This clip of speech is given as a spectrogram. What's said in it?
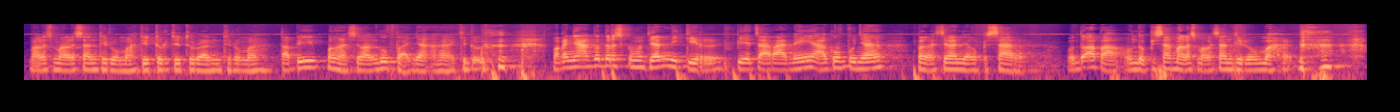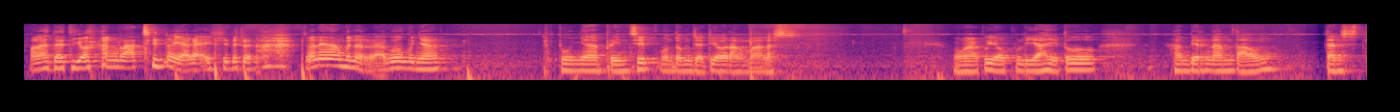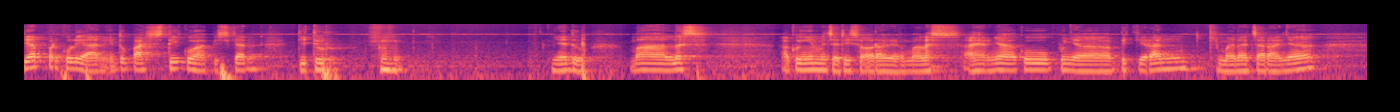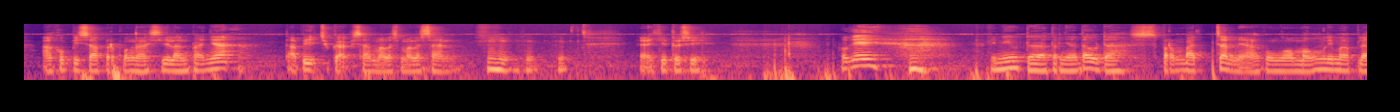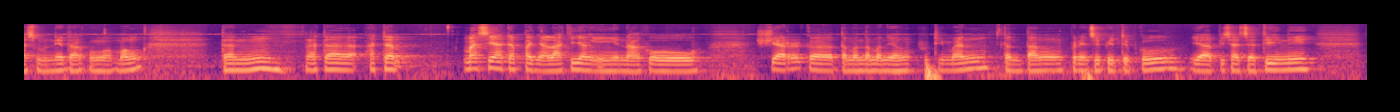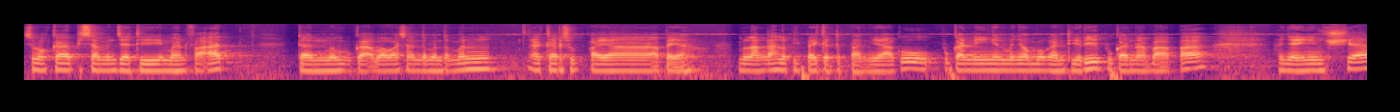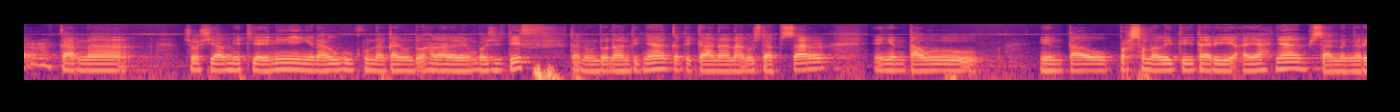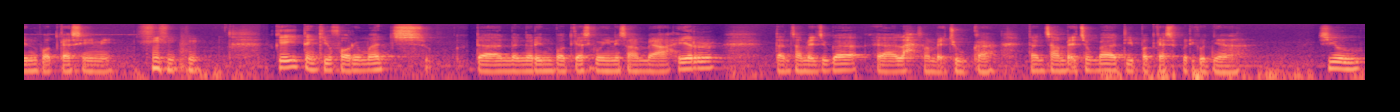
males-malesan di rumah tidur tiduran di rumah. Tapi penghasilanku banyak gitu. Makanya aku terus kemudian mikir biar nih aku punya penghasilan yang besar. Untuk apa? Untuk bisa males-malesan di rumah. Malah jadi orang rajin ya kayak gitu. Soalnya memang bener aku punya punya prinsip untuk menjadi orang malas Wong aku ya kuliah itu hampir enam tahun dan setiap perkuliahan itu pasti ku habiskan tidur. Ya itu males. Aku ingin menjadi seorang yang males. Akhirnya aku punya pikiran gimana caranya aku bisa berpenghasilan banyak tapi juga bisa males-malesan. Ya gitu sih. Oke ini udah ternyata udah seperempat jam ya aku ngomong 15 menit aku ngomong. Dan ada ada masih ada banyak lagi yang ingin aku share ke teman-teman yang budiman tentang prinsip hidupku. Ya bisa jadi ini semoga bisa menjadi manfaat dan membuka wawasan teman-teman agar supaya apa ya melangkah lebih baik ke depan. Ya aku bukan ingin menyombongkan diri bukan apa-apa hanya ingin share karena sosial media ini ingin aku gunakan untuk hal-hal yang positif dan untuk nantinya ketika anak-anakku sudah besar ingin tahu ingin tahu personality dari ayahnya bisa dengerin podcast ini. Oke okay, thank you very much dan dengerin podcastku ini sampai akhir. Dan sampai juga ya lah sampai juga. Dan sampai jumpa di podcast berikutnya. See you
